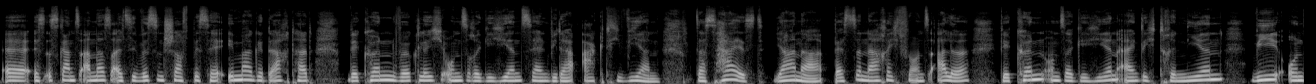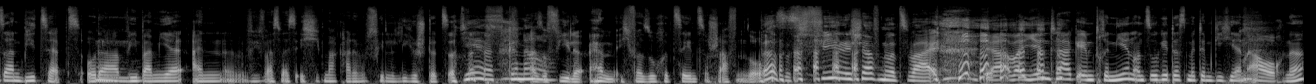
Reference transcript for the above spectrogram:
Äh, es ist ganz anders, als die Wissenschaft bisher immer gedacht hat. Wir können wirklich unsere Gehirnzellen wieder aktivieren. Das heißt, Jana, beste Nachricht für uns alle, wir können unser Gehirn eigentlich trainieren wie unseren Bizeps oder mhm. wie bei mir ein, äh, was weiß ich, ich mache gerade viele Liegestütze. Yes, genau. Also viele, ähm, ich versuche zehn zu schaffen. So. Das ist viel, ich schaffe nur zwei. ja, aber jeden Tag eben trainieren und so geht das mit dem Gehirn auch. Ne?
